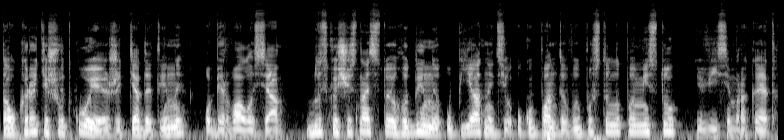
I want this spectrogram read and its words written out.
Та у кареті швидкої життя дитини обірвалося. Близько 16-ї години у п'ятниці окупанти випустили по місту вісім ракет.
